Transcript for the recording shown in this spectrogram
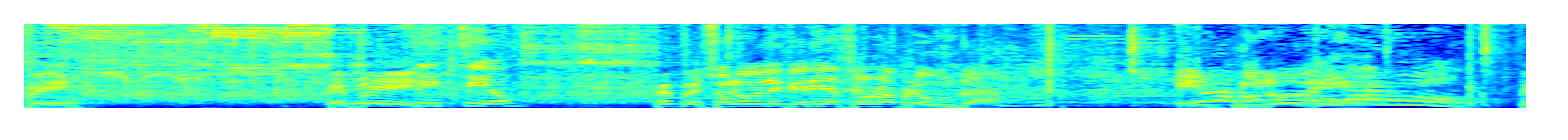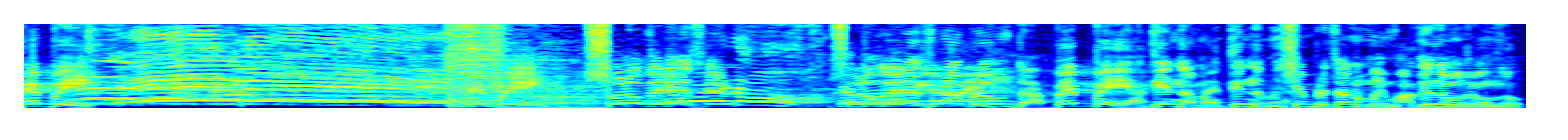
Pepe. Pepe. Pepe, solo que le quería hacer una pregunta. El piloto. Pepe. Pepe, solo quería hacer. Solo quería hacer una pregunta. Pepe, atiéndame, atiéndame, siempre está lo mismo. Atiéndame un segundo.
